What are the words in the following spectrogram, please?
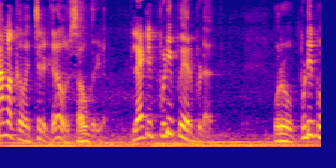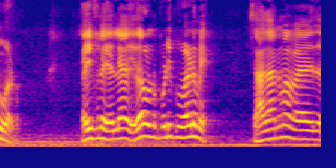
நமக்கு வச்சுருக்கிற ஒரு சௌகரியம். இல்லாட்டி பிடிப்பு ஏற்படாது. ஒரு பிடிப்பு வேணும். லைஃப்பில் எல்லாம் ஏதோ ஒன்று பிடிப்பு வேணுமே. சாதாரணமாக இது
